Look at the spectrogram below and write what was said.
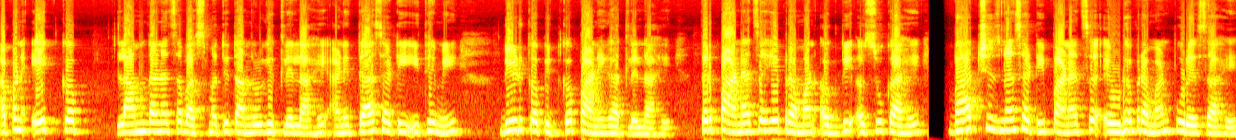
आपण एक कप लांब दाण्याचा बासमती तांदूळ घेतलेला आहे आणि त्यासाठी इथे मी दीड कप इतकं पाणी घातलेलं आहे. तर पाण्याचं हे प्रमाण अगदी अचूक आहे. भात शिजण्यासाठी पाण्याचं एवढं प्रमाण पुरेसं आहे.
